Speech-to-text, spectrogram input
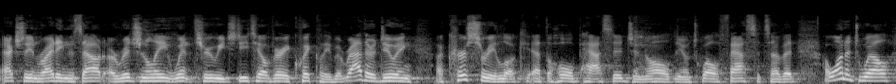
actually, in writing this out, originally went through each detail very quickly. But rather doing a cursory look at the whole passage and all you know, 12 facets of it, I want to dwell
